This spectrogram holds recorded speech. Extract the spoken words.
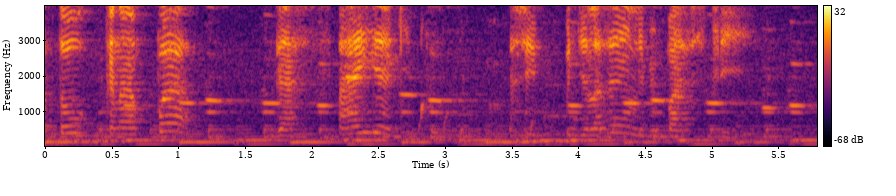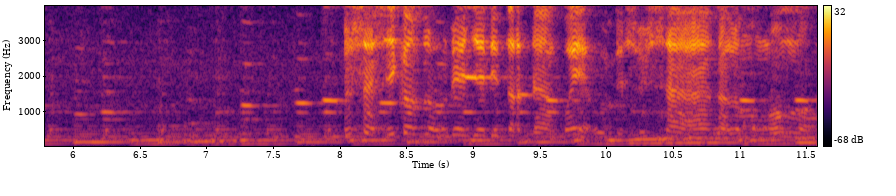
atau kenapa gas saya gitu. Kasih penjelasan yang lebih pasti. Susah sih kalau udah jadi terdakwa ya udah susah kalau mau ngomong.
